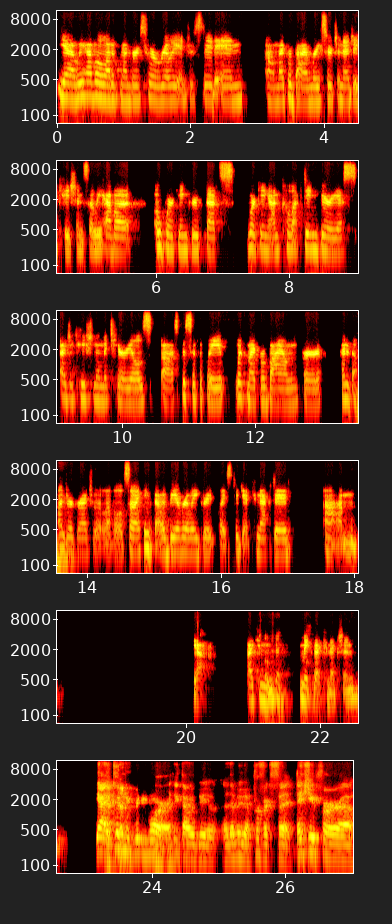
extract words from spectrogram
Yeah, we have a lot of members who are really interested in uh, microbiome research and education. So we have a, a working group that's working on collecting various educational materials, uh, specifically with microbiome for kind of the mm -hmm. undergraduate level. So I think that would be a really great place to get connected. Um, yeah, I can okay. make that connection. Yeah, I couldn't agree more. I think that would be a, that would be a perfect fit. Thank you for uh,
